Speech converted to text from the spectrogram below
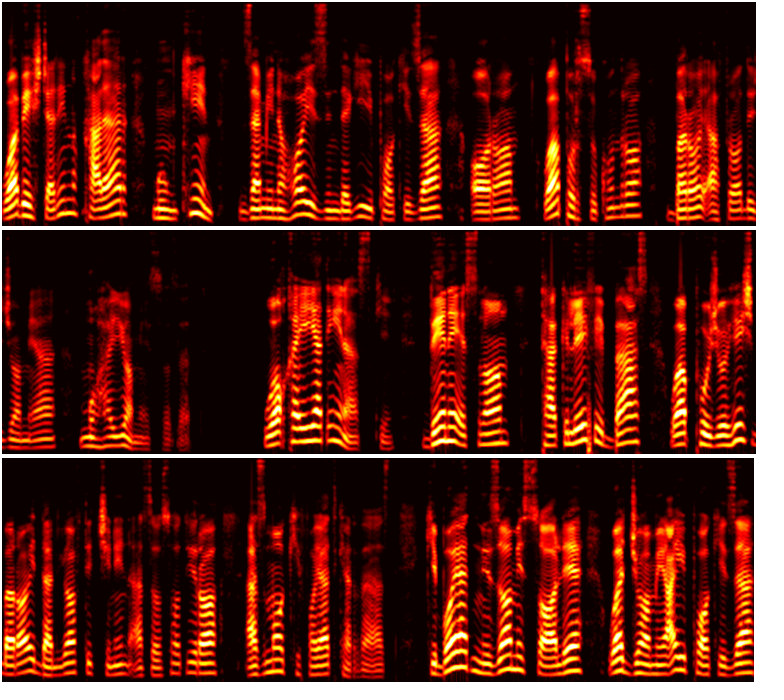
و بیشترین قدر ممکن زمینه های زندگی پاکیزه آرام و پرسکون را برای افراد جامعه مهیا می سازد واقعیت این است که دین اسلام تکلیف بحث و پژوهش برای دریافت چنین اساساتی را از ما کفایت کرده است که باید نظام صالح و جامعه پاکیزه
